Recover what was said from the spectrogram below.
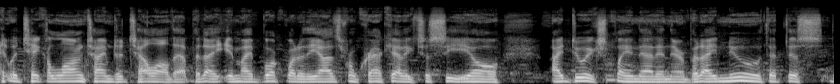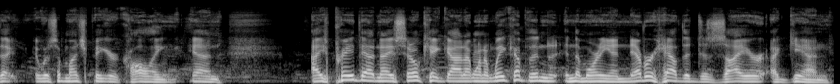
it would take a long time to tell all that, but I, in my book, What Are the Odds from Crack Addict to CEO, I do explain that in there. But I knew that this that it was a much bigger calling, and I prayed that and I said, "Okay, God, I want to wake up in, in the morning and never have the desire again."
